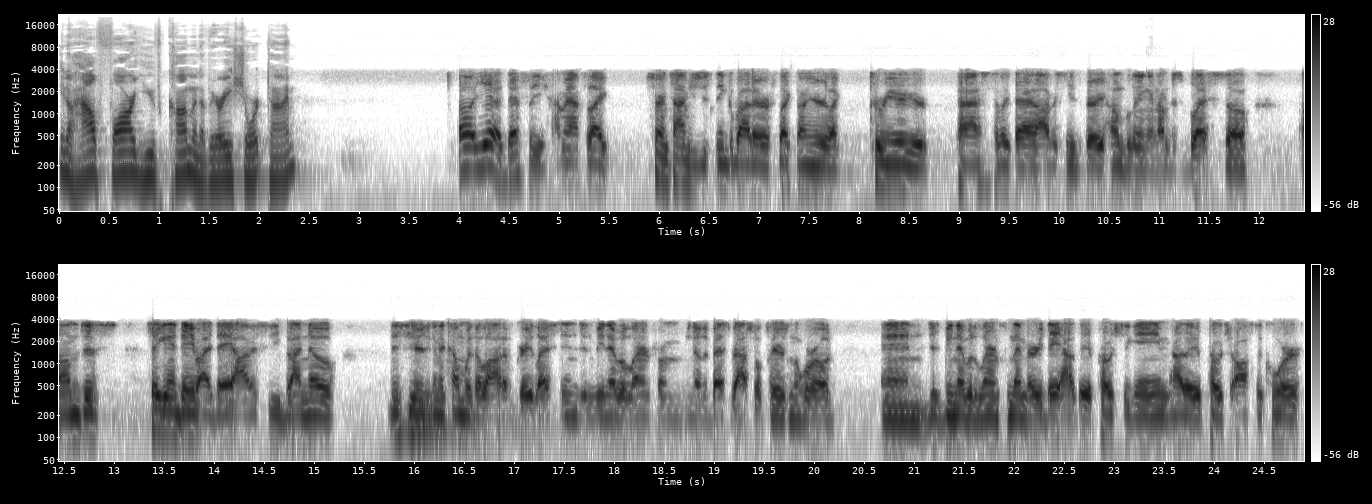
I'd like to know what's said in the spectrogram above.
you know, how far you've come in a very short time? Oh yeah, definitely. I mean, I feel like certain times you just think about it, reflect on your like career, your past, stuff like that. Obviously, it's very humbling, and I'm just blessed. So, I'm um, just taking it day by day, obviously. But I know this year is going to come with a lot of great lessons and being able to learn from you know the best basketball players in the world and just being able to learn from them every day how they approach the game, how they approach off the court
